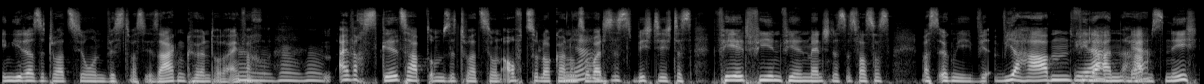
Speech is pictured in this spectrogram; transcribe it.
in jeder Situation wisst, was ihr sagen könnt oder einfach, einfach Skills habt, um Situationen aufzulockern und Ja. so, weil das ist wichtig. Das fehlt vielen, vielen Menschen. Das ist was, was, was irgendwie wir, wir haben. Viele ja. haben es nicht.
